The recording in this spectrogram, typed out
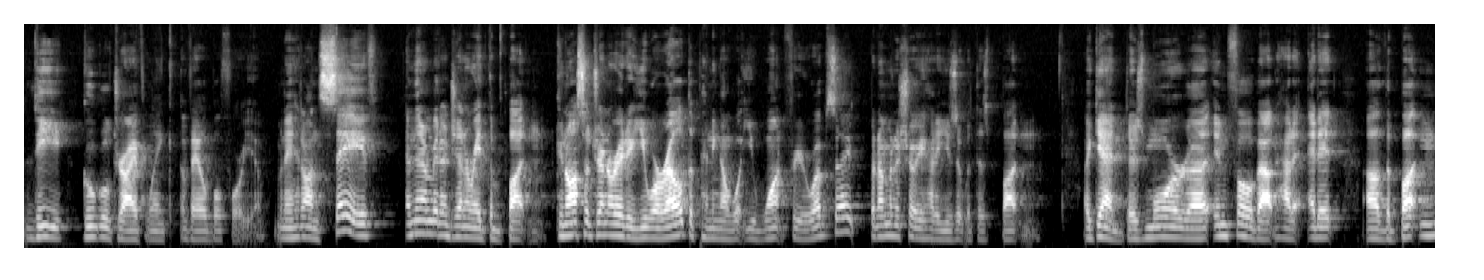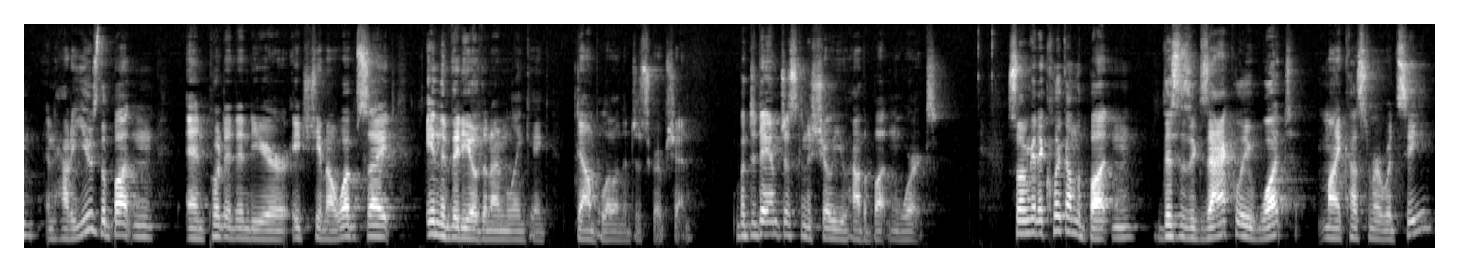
the Google Drive link available for you. When I'm gonna hit on save, and then I'm gonna generate the button. You can also generate a URL depending on what you want for your website, but I'm gonna show you how to use it with this button. Again, there's more uh, info about how to edit uh, the button and how to use the button and put it into your HTML website in the video that I'm linking down below in the description. But today I'm just gonna show you how the button works. So I'm gonna click on the button. This is exactly what my customer would see.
